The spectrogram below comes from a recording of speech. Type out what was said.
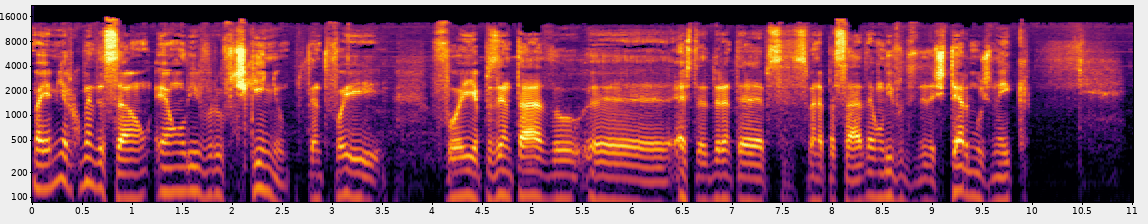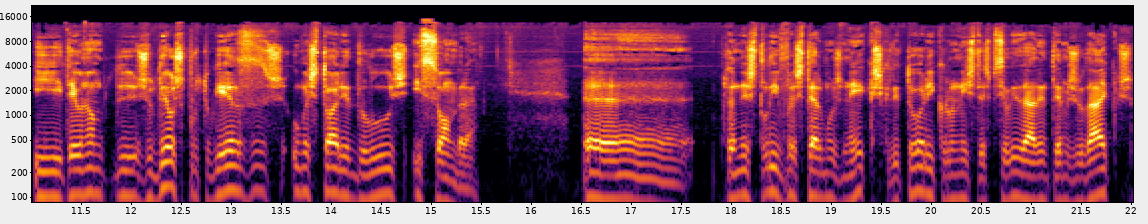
Bem, a minha recomendação é um livro fresquinho, portanto foi foi apresentado uh, esta durante a semana passada, um livro de Esther Musnik e tem o nome de Judeus Portugueses, uma história de luz e sombra. Uh, portanto, este livro, Esther Musnik, escritor e cronista especialidade em termos judaicos,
